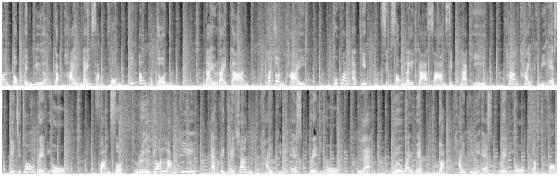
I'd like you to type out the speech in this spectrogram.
อนตกเป็นเหยื่อกับภัยในสังคมที่ต้องผจญในรายการ ผจญภัย ทุกวันอาทิตย์ 12 นาฬิกา 30 นาทีทางไทย PBS d i g i ดิจิ Radio ฟังสดหรือย้อนหลังที่แอปพลิเคชันไทย PBS Radio และ w w w t h a i PBS Radio com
